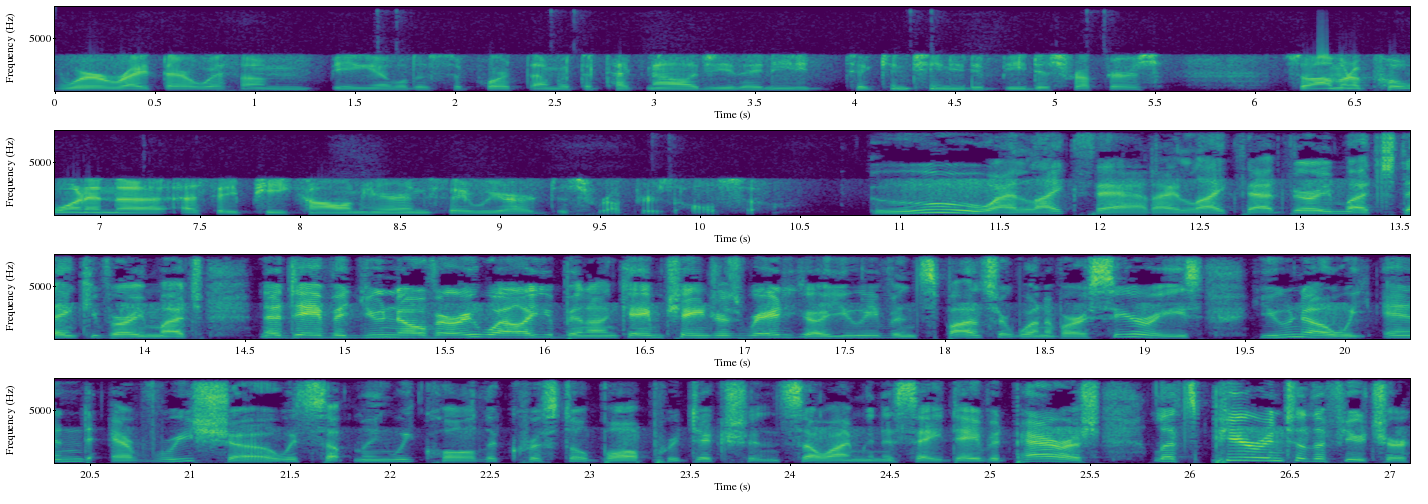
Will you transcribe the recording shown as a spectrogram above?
we're right there with them, being able to support them with the technology they need to continue to be disruptors. So I'm going to put one in the SAP column here and say we are disruptors also. Ooh, I like that. I like that very much. Thank you very much. Now, David, you know very well, you've been on Game Changers Radio. You even sponsor one of our series. You know we end every show with something we call the crystal ball prediction. So I'm going to say, David Parrish, let's peer into the future.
